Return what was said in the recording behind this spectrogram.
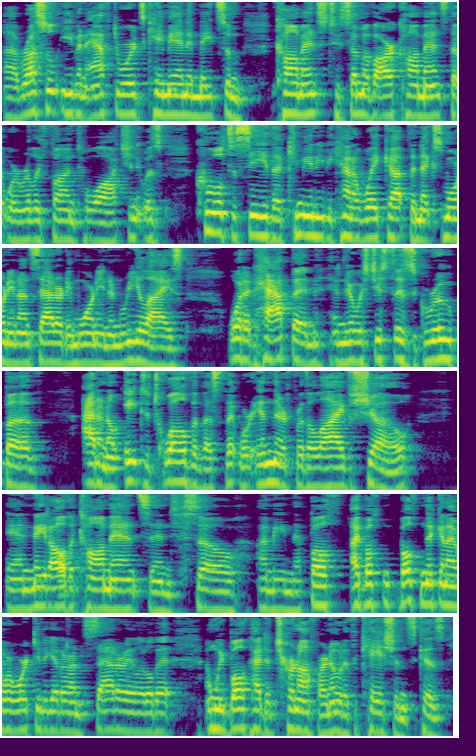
Uh, Russell even afterwards came in and made some comments to some of our comments that were really fun to watch. And it was cool to see the community kind of wake up the next morning on Saturday morning and realize what had happened. And there was just this group of, I don't know, eight to 12 of us that were in there for the live show and made all the comments. And so, I mean, that both, I both, both Nick and I were working together on Saturday a little bit and we both had to turn off our notifications because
